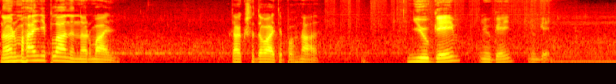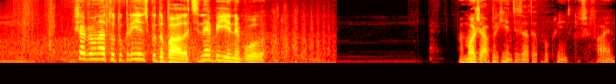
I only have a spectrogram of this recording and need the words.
Нормальні плани, нормальні. Так що давайте, погнали. New game. New game, new game. Ще б вона тут українську додала, ціни б її не було. А може, а прикиньте завтра по-українськи, все файно.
